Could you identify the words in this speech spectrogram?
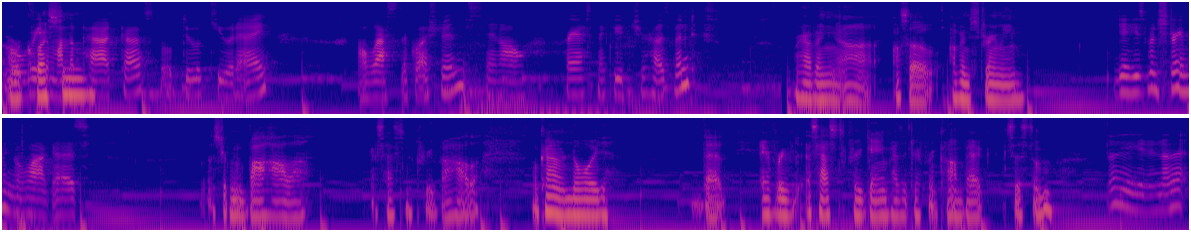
we'll read them on the podcast. We'll do a Q&A. I'll ask the questions and I'll harass my future husband. We're having uh also I've been streaming Yeah, he's been streaming a lot, guys. streaming Valhalla. Assassin's Creed Valhalla. I'm kind of annoyed that every Assassin's Creed game has a different combat system. Oh, yeah, you didn't know that?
